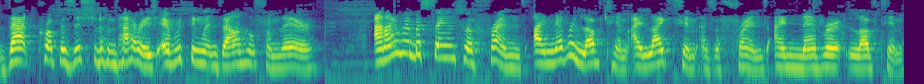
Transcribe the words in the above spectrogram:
that proposition of marriage, everything went downhill from there. And I remember saying to a friend, I never loved him. I liked him as a friend. I never loved him.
